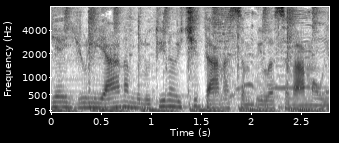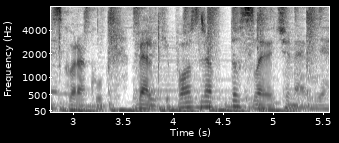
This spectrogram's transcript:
je Julijana Milutinović i danas sam bila sa vama u Iskoraku. Veliki pozdrav, do sledeće nedelje.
